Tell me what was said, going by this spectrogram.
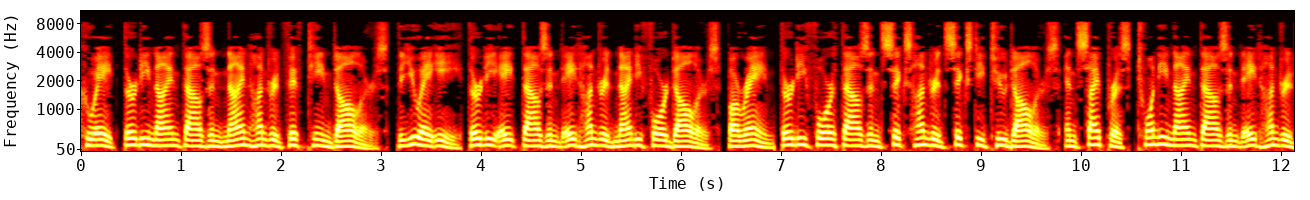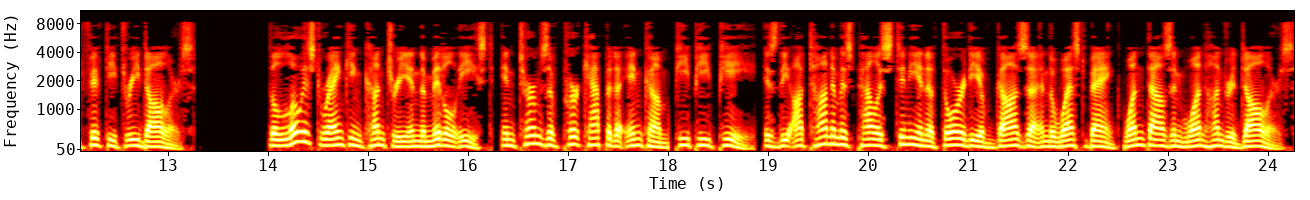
Kuwait $39,915, the UAE $38,894, Bahrain $34,662 and Cyprus $29,853. The lowest-ranking country in the Middle East, in terms of per capita income PPP, is the Autonomous Palestinian Authority of Gaza and the West Bank $1,100.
